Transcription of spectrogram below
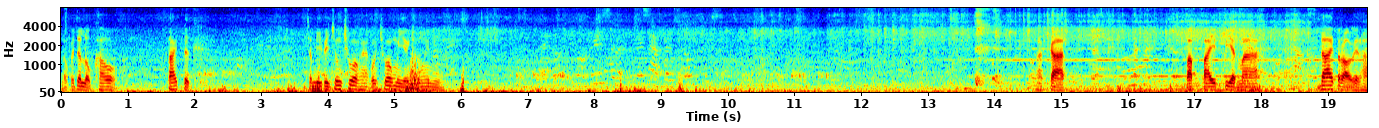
เราก็จะหลบเข้าใต้ตึก จะมีเป็นช่วงๆฮะบางช่วงมีบางช่วงไม่มีากาศ ปรับไปเปลี่ยนมาได้ตลอดเวลา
